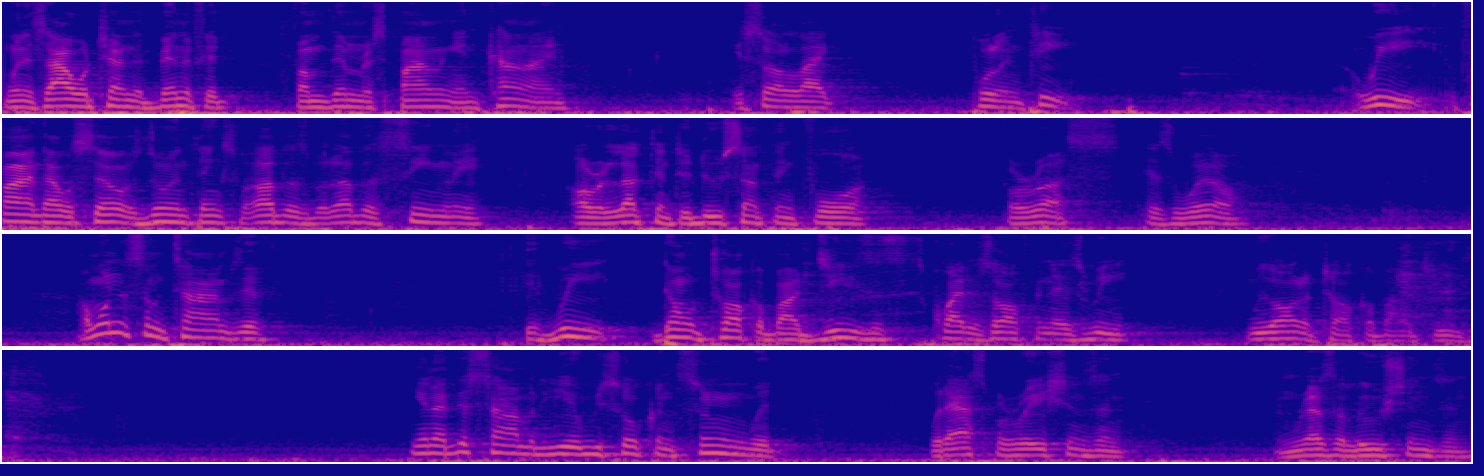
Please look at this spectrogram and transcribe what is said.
when it's our turn to benefit from them responding in kind, it's sort of like pulling teeth. We find ourselves doing things for others, but others seemingly are reluctant to do something for, for us as well. I wonder sometimes if, if we don't talk about Jesus quite as often as we, we ought to talk about Jesus. You know, at this time of the year, we're so consumed with, with aspirations and, and resolutions and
